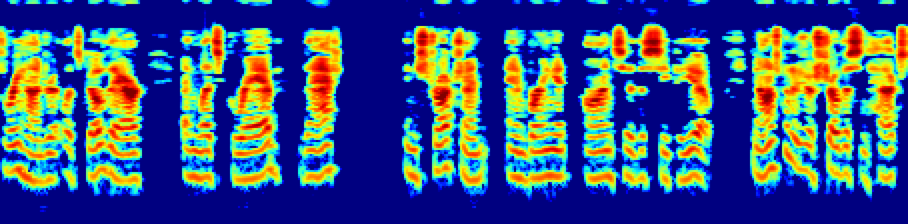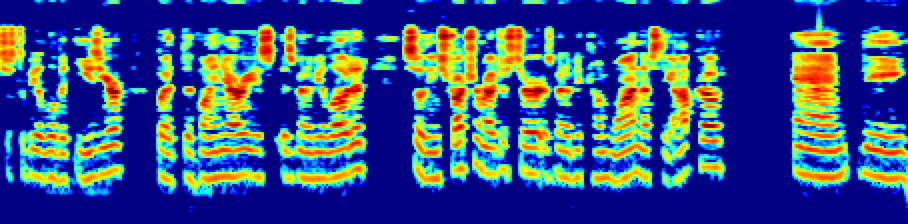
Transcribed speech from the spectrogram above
300, let's go there, and let's grab that instruction and bring it onto the CPU. Now I'm just going to just show this in hex just to be a little bit easier, but the binary is, is going to be loaded. So the instruction register is going to become 1, that's the opcode, and the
